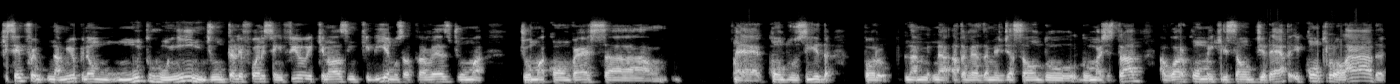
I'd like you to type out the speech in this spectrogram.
que, sempre foi, na minha opinião, muito ruim, de um telefone sem fio e que nós inquiríamos através de uma, de uma conversa é, conduzida por, na, na, através da mediação do, do magistrado, agora com uma inquisição direta e controlada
